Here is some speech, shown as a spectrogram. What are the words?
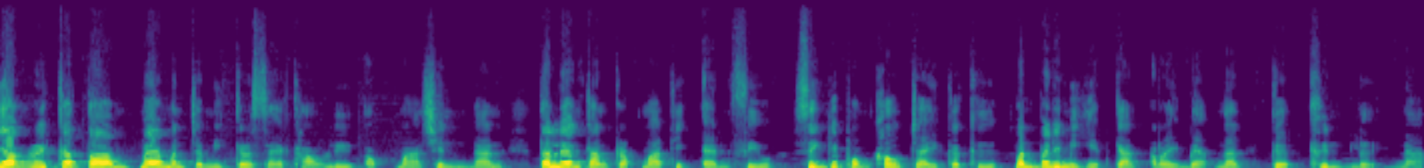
อย่างไรก็ตามแม้มันจะมีกระแสข่าวลือออกมาเช่นนั้น แต่เรื่องการกลับมาที่แอนฟิลด์สิ่งที่ผมเข้าใจก็คือ มันไม่ได้มีเหตุการณ์อะไรแบบนั้นเกิดขึ้นเลยนะ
